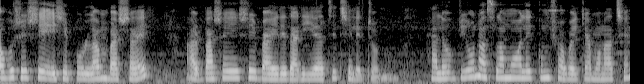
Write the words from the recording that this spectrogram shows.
অবশেষে এসে পড়লাম বাসায় আর বাসায় এসে বাইরে দাঁড়িয়ে আছি ছেলের জন্য। হ্যালো প্রিয়ন আসসালামু আলাইকুম, সবাই কেমন আছেন?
